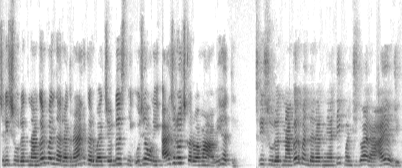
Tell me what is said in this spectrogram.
શ્રી સુરત નાગર બંધારા ગ્રાન્ડ ગરબા ચૌદસની ઉજવણી આજ રોજ કરવામાં આવી હતી. શ્રી સુરત નાગર બંધારા જ્ઞાતિ પંચ દ્વારા આયોજિત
